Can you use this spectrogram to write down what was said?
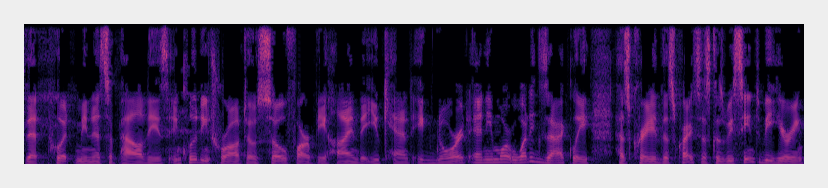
that put municipalities, including Toronto, so far behind that you can't ignore it anymore? What exactly has created this crisis? Because we seem to be hearing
